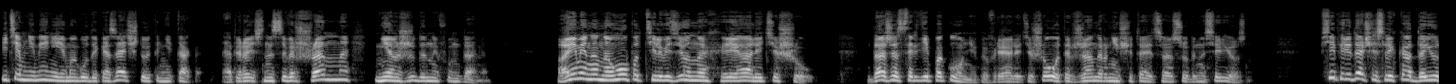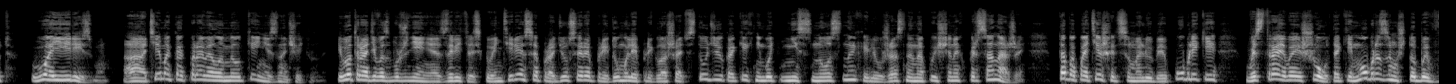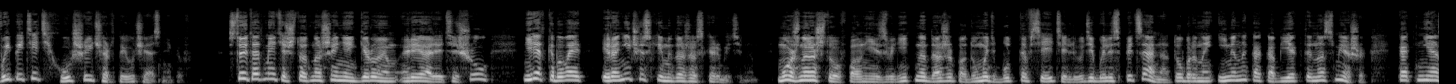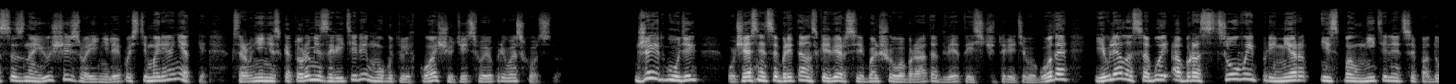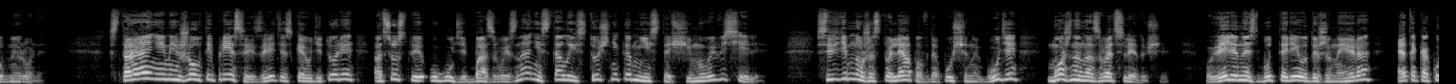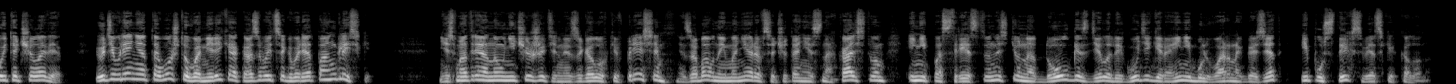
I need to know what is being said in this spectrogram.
И тем не менее я могу доказать, что это не так, опираясь на совершенно неожиданный фундамент. А именно на опыт телевизионных реалити-шоу. Даже среди поклонников реалити-шоу этот жанр не считается особенно серьезным. Все передачи слегка отдают вуайеризму, а темы, как правило, мелкие и незначительны. И вот ради возбуждения зрительского интереса продюсеры придумали приглашать в студию каких-нибудь несносных или ужасно напыщенных персонажей, дабы потешить самолюбие публики, выстраивая шоу таким образом, чтобы выпятить худшие черты участников. Стоит отметить, что отношение к героям реалити-шоу нередко бывает ироническим и даже оскорбительным. Можно, что вполне извинительно, даже подумать, будто все эти люди были специально отобраны именно как объекты насмешек, как не осознающие своей нелепости марионетки, в сравнении с которыми зрители могут легко ощутить свое превосходство. Джейд Гуди, участница британской версии «Большого брата» 2003 года, являла собой образцовый пример исполнительницы подобной роли. Стараниями желтой прессы и зрительской аудитории отсутствие у Гуди базовых знаний стало источником неистощимого веселья. Среди множества ляпов, допущенных Гуди, можно назвать следующее. Уверенность, будто Рио-де-Жанейро — это какой-то человек, и удивление от того, что в Америке, оказывается, говорят по-английски. Несмотря на уничижительные заголовки в прессе, забавные манеры в сочетании с нахальством и непосредственностью надолго сделали Гуди героиней бульварных газет и пустых светских колонок.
